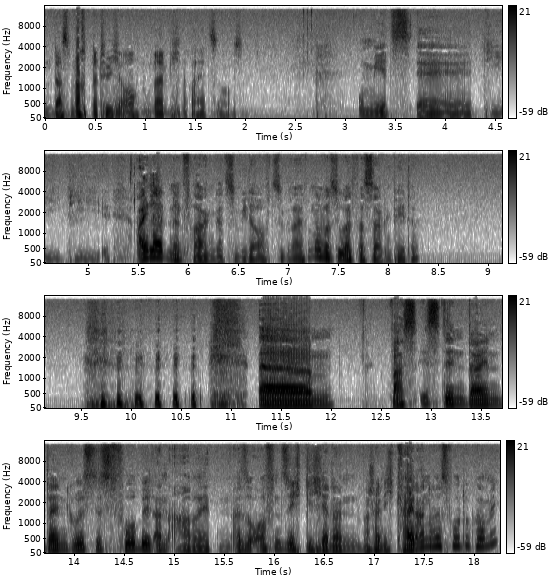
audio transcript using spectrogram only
Und das macht natürlich auch einen unheimlichen Reiz aus. Um jetzt äh, die, die einleitenden Fragen dazu wieder aufzugreifen, was du gerade was sagen, Peter? ähm, was ist denn dein, dein größtes Vorbild an Arbeiten? Also offensichtlich ja dann wahrscheinlich kein anderes Fotocomic,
